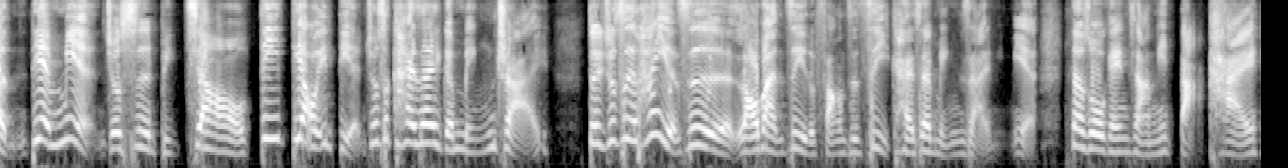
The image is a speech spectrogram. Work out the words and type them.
本店面就是比较低调一点，就是开在一个民宅，对，就是它也是老板自己的房子，自己开在民宅里面。但是我跟你讲，你打开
